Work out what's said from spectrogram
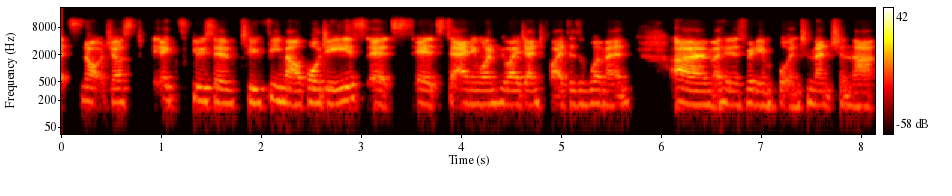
It's not just exclusive to female bodies. It's it's to anyone who identifies as a woman. Um, I think it's really important to mention that.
